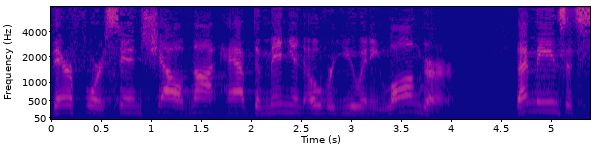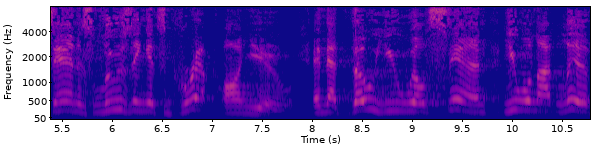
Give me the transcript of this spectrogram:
Therefore, sin shall not have dominion over you any longer. That means that sin is losing its grip on you. And that though you will sin, you will not live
